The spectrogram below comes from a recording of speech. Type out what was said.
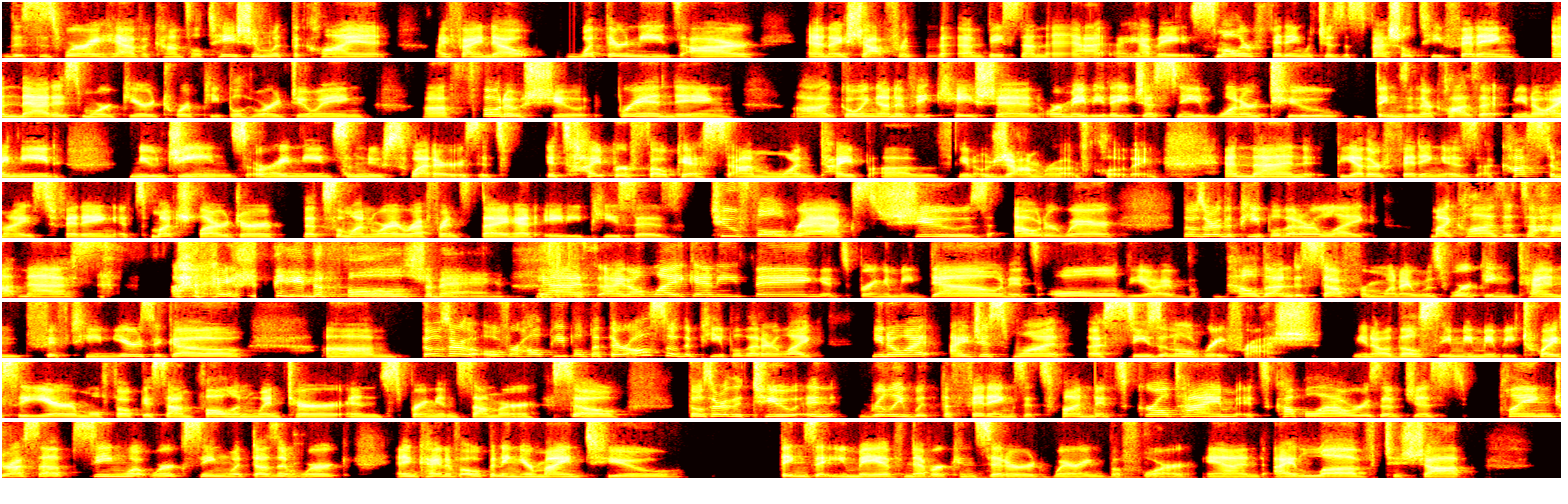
this is where I have a consultation with the client. I find out what their needs are and I shop for them based on that. I have a smaller fitting, which is a specialty fitting, and that is more geared toward people who are doing a photo shoot, branding, uh, going on a vacation, or maybe they just need one or two things in their closet. You know, I need new jeans or I need some new sweaters. It's it's hyper focused on one type of you know genre of clothing and then the other fitting is a customized fitting it's much larger that's the one where i referenced that i had 80 pieces two full racks shoes outerwear those are the people that are like my closet's a hot mess I need the full shebang. Yes, I don't like anything. It's bringing me down. It's old. You know, I've held on to stuff from when I was working 10, 15 years ago. Um, those are the overhaul people, but they're also the people that are like, you know what? I just want a seasonal refresh. You know, they'll see me maybe twice a year and we'll focus on fall and winter and spring and summer. So those are the two. And really with the fittings, it's fun. It's girl time. It's couple hours of just playing dress up, seeing what works, seeing what doesn't work, and kind of opening your mind to things that you may have never considered wearing before. And I love to shop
